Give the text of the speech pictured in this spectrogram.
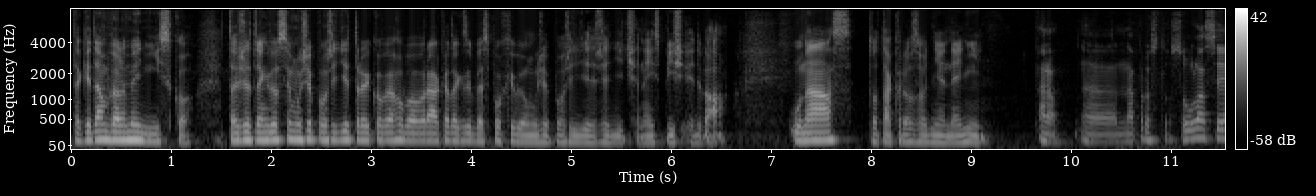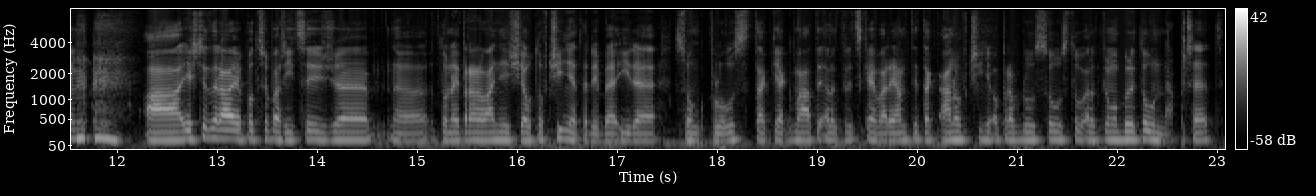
tak je tam velmi nízko. Takže ten, kdo si může pořídit trojkového Bavoráka, tak si bez pochyby může pořídit řidiče, nejspíš i dva. U nás to tak rozhodně není. Ano, eh, naprosto souhlasím. A ještě teda je potřeba říci, že eh, to nejpravděpodobnější auto v Číně, tedy BID Song Plus, tak jak má ty elektrické varianty, tak ano, v Číně opravdu jsou s tou elektromobilitou napřed.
